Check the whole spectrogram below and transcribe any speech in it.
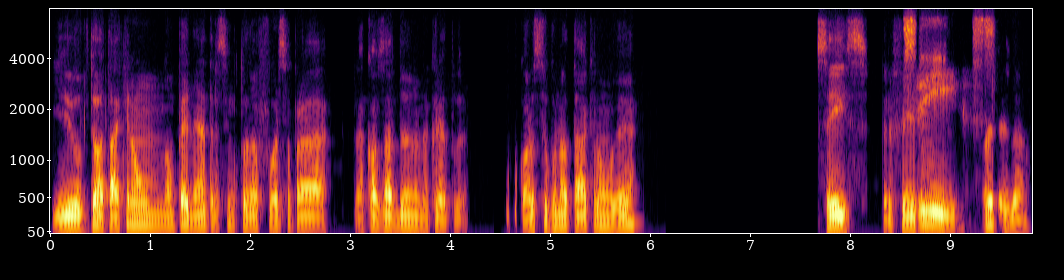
E o teu ataque não, não penetra assim com toda a força pra, pra causar dano na criatura. Agora o segundo ataque, vamos ver. 6, perfeito. Seis. 18 de dano.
